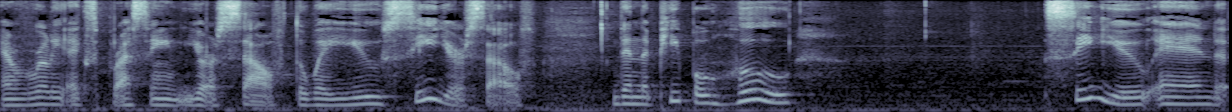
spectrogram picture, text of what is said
and really expressing yourself the way you see yourself, then the people who see you and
